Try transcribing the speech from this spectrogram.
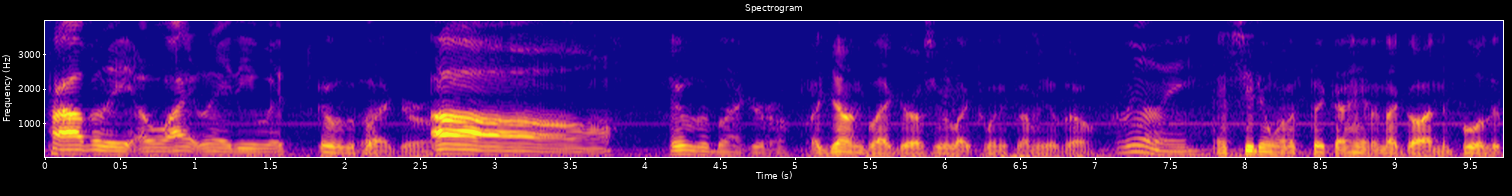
probably a white lady with. It was a black girl. Oh, It was a black girl. A young black girl. She was like twenty something years old. really? and she didn't want to stick her hand in her garden and pull the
